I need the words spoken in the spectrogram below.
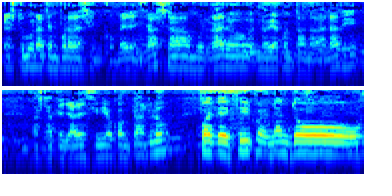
estuvo una temporada sin comer en casa, muy raro, no había contado nada a nadie hasta que ya decidió contarlo. Puedes decir, Fernando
